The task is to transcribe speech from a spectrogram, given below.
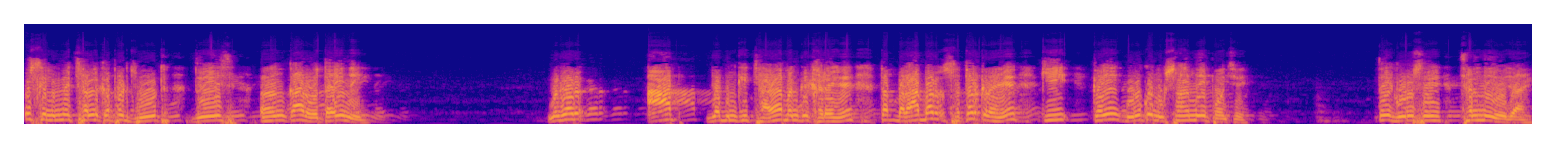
उसके मन में छल, कपट, झूठ, द्वेष, अहंकार होता ही नहीं। मगर आप जब उनकी छाया बनकर खड़े हैं, तब बराबर सतर्क रहे कि कहीं गुरु को नुकसान नहीं पहुँचे। कहीं गुरु से छल नहीं हो जाए।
